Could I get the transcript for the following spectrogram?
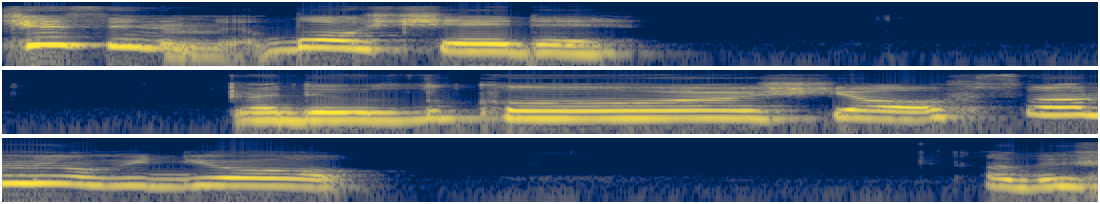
Kesin boş şeydi. Hadi hızlı koş. Ya sarmıyor video. Abi.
